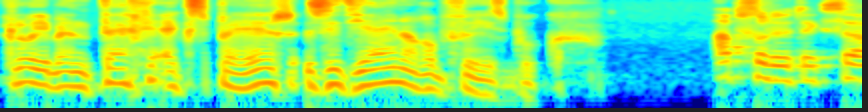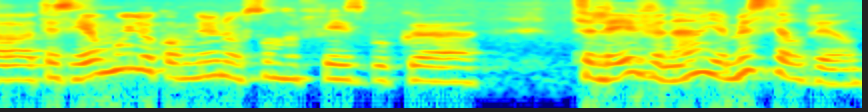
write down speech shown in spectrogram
Chloe, je bent tech-expert. Zit jij nog op Facebook? Absoluut. Ik zou, het is heel moeilijk om nu nog zonder Facebook uh, te leven. Hè? Je mist heel veel.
